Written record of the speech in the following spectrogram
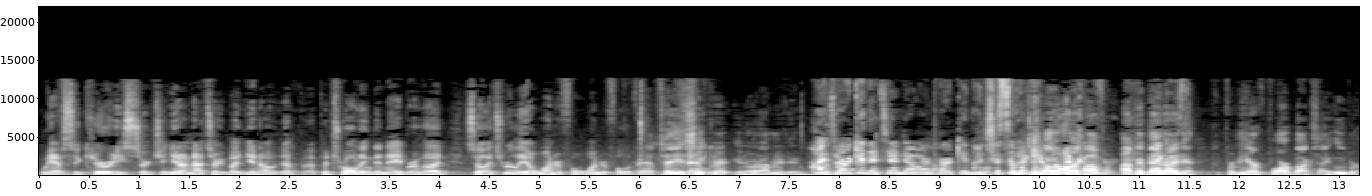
We have security searching, you know, not searching, but you know, uh, p- patrolling the neighborhood. So it's really a wonderful, wonderful event. I'll tell you a family. secret. You know what I'm gonna do? I What's that? park in the ten dollar parking lot just so I Ten can dollar walk parking lot. over. I have a better Because- idea. From here, four bucks. I Uber.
